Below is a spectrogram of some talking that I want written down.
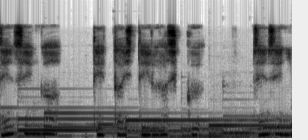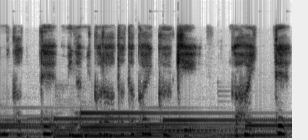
前線が停滞しているらしく、前線に向かって南から暖かい空気が入って、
